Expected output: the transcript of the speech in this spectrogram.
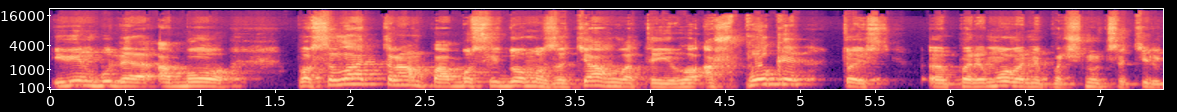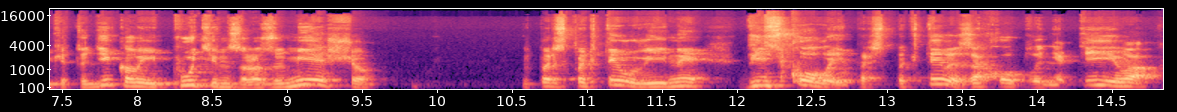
І він буде або посилати Трампа або свідомо затягувати його, аж поки тобто, е, перемовини почнуться тільки тоді, коли і Путін зрозуміє, що перспективу війни, військової перспективи захоплення Києва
